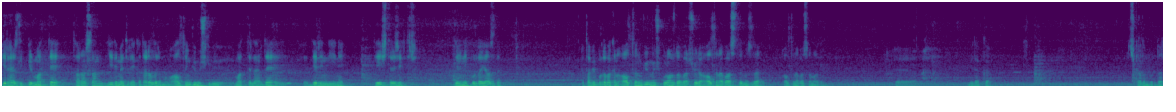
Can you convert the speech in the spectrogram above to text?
bir herzlik bir madde tararsan 7 metreye kadar alırım ama altın, gümüş gibi maddelerde derinliğini değiştirecektir. Derinlik burada yazdı. E tabi burada bakın altın, gümüş, bronz da var. Şöyle altına bastığımızda altına basamadım. Ee, bir dakika. Çıkalım buradan.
